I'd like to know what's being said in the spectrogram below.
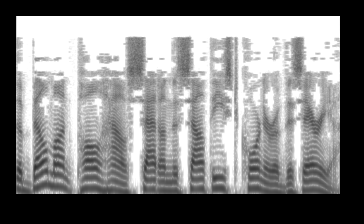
The Belmont Paul House sat on the southeast corner of this area.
